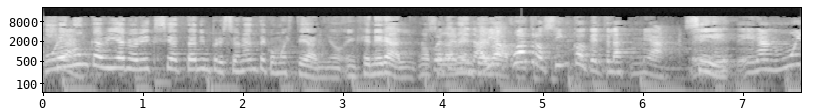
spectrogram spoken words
flacura. yo nunca vi anorexia tan impresionante como este año, en general, no Fue solamente tremendo. Había cuatro o cinco que te las. Mirá, Sí. eh, eran muy,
